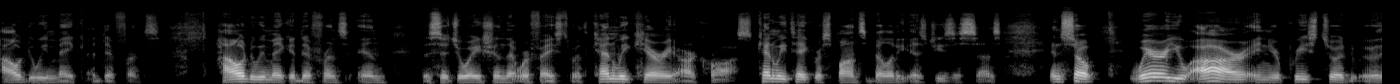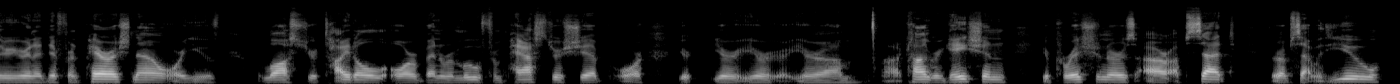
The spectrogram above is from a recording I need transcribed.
how do we make a difference how do we make a difference in the situation that we're faced with? Can we carry our cross? Can we take responsibility, as Jesus says? And so, where you are in your priesthood, whether you're in a different parish now or you've lost your title or been removed from pastorship or your your your your um, uh, congregation, your parishioners are upset. They're upset with you,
